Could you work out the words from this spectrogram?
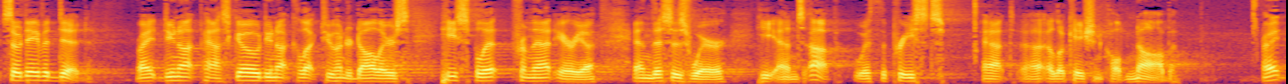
So David did right? Do not pass go, do not collect $200. He split from that area, and this is where he ends up with the priests at uh, a location called Nob, right?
